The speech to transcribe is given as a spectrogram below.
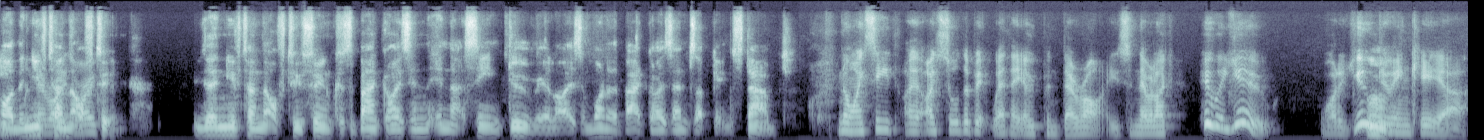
Oh, then you've turned that off too. Then you've turned that off too soon because the bad guys in in that scene do realize, and one of the bad guys ends up getting stabbed. No, I see. I, I saw the bit where they opened their eyes, and they were like, "Who are you? What are you Hmm. doing here?"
